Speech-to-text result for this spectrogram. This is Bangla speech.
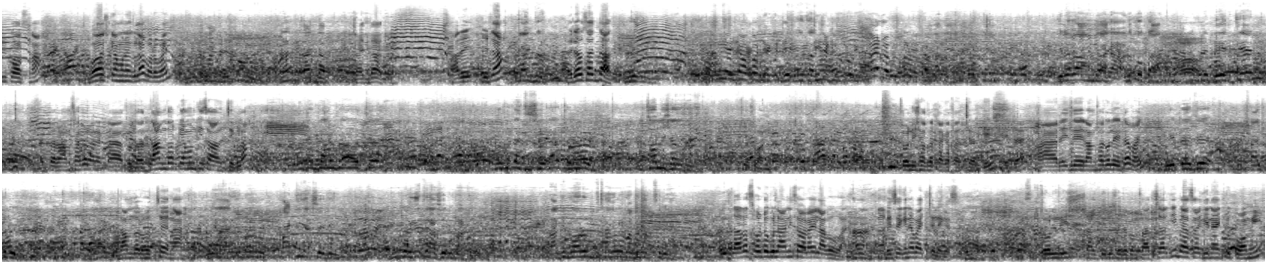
গরুর কস না? বয়স কেমন এগুলা বড় ভাই? চার দাঁত। আরে এটা? এটাও চার দাঁত? একটা রাম ছাগল আর একটা দাম দর কেমন কি চাওয়া হচ্ছে এগুলা? চল্লিশ হাজার। কি কোন চল্লিশ হাজার টাকা চাচ্ছে আর কি এটা। আর এই যে রামছাগল এটা ভাই? এটা যে দাম দর হচ্ছে না? পাখি আসেনি দুটোর কাছে আসেনি পাখি। পাখি বড় ছাগলের পাখি যাচ্ছে না। যারা ছোটোগুলো আনিছে ওরাই লাভবান। হ্যাঁ। বেঁচে কিনা বাইর চলে গেছে। চল্লিশ সাঁত্রিশ এরকম চাচ্ছে আর কি, বেচা কিনা একটু কমই।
